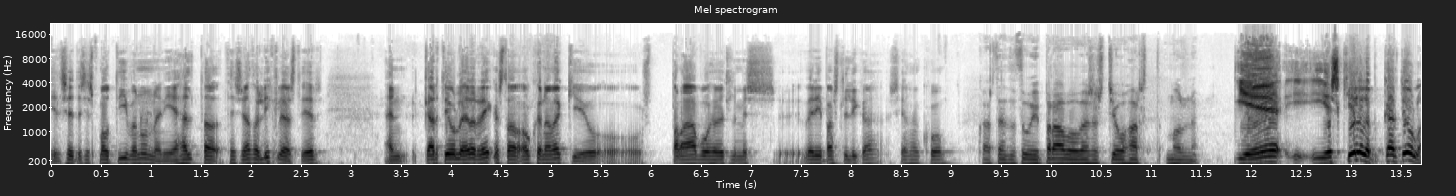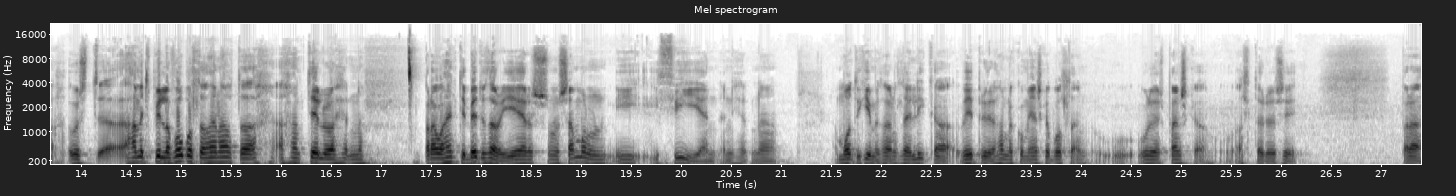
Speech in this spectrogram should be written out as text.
Ég set þessi smá dífa núna en ég held að þeir séu ennþá líklegastir. En Guardiola er að reykast á ákveðna veggi og, og, og Bravo hefur verið í basli líka síðan hann kom. Hvað stendur þú í Bravo vs. Joe Hart málunum? Ég, ég skil alveg Guardiola veist, hann vil spila fókbólta og þannig átt að, að hann telur að hérna, Bravo hendi betur þar. Ég er svona sammálun í, í því en, en hérna á móti kemur, það er náttúrulega líka viðbrifir hann að koma í enska boltan úr þeim spænska og allt eru þessi bara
